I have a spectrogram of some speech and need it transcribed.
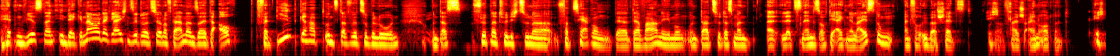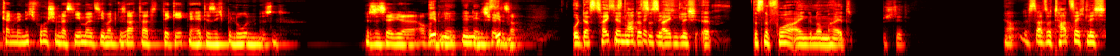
hätten wir es dann in der genau der gleichen Situation auf der anderen Seite auch verdient gehabt, uns dafür zu belohnen. Und das führt natürlich zu einer Verzerrung der, der Wahrnehmung und dazu, dass man äh, letzten Endes auch die eigene Leistung einfach überschätzt oder ich, falsch einordnet. Ich kann mir nicht vorstellen, dass jemals jemand gesagt hat, der Gegner hätte sich belohnen müssen. Das ist ja wieder auch eben, nee, nee, nee, eben. Und das zeigt das ja nur, dass es eigentlich, äh, dass eine Voreingenommenheit besteht. Ja, das ist also tatsächlich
